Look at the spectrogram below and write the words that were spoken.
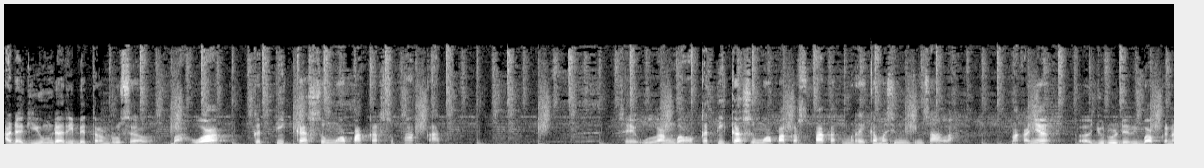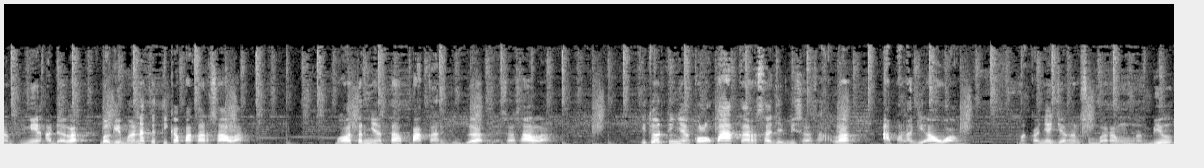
adagium dari Bertrand Russell bahwa ketika semua pakar sepakat saya ulang bahwa ketika semua pakar sepakat mereka masih mungkin salah. Makanya uh, judul dari bab ke-6 ini adalah bagaimana ketika pakar salah. Bahwa ternyata pakar juga biasa salah. Itu artinya kalau pakar saja bisa salah, apalagi awam. Makanya jangan sembarang mengambil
